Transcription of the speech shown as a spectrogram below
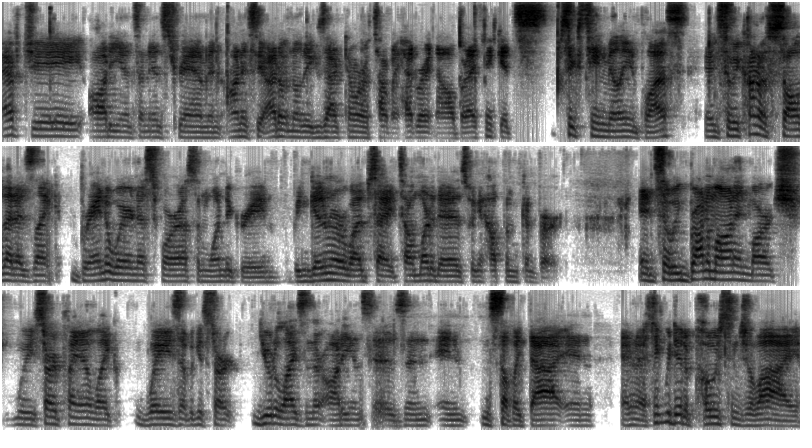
FJ audience on Instagram, and honestly, I don't know the exact number off the top of my head right now, but I think it's 16 million plus. And so we kind of saw that as like brand awareness for us in one degree. We can get them to our website, tell them what it is, we can help them convert. And so we brought them on in March. We started planning like ways that we could start utilizing their audiences and, and, and stuff like that. And and I think we did a post in July,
